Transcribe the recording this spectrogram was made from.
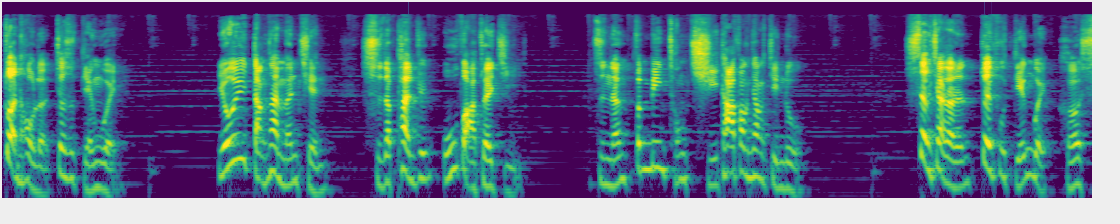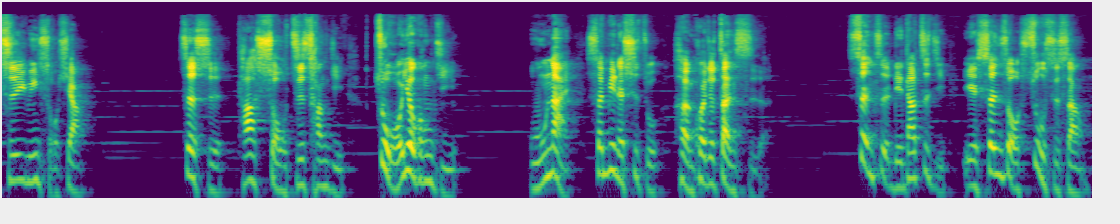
断后的就是典韦。由于挡在门前，使得叛军无法追击。只能分兵从其他方向进入，剩下的人对付典韦和十余名手下。这时他手执长戟左右攻击，无奈身边的士卒很快就战死了，甚至连他自己也身受数十伤。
